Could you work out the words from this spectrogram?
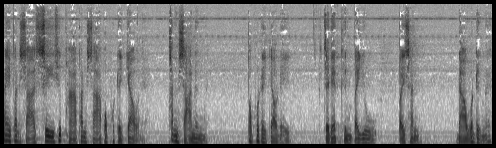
ในพรรษาสี่สิบหาพรรษาพระพุทธเจ้าเนี่ยพรรษาหนึ่งพระพุทธเจ้าได้จะเด็ดขึ้นไปอยู่ไปสั้นดาวดึงเลย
